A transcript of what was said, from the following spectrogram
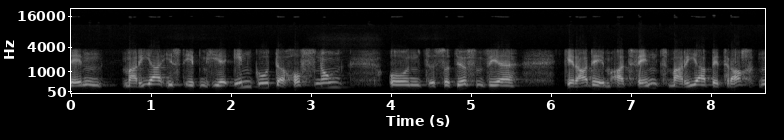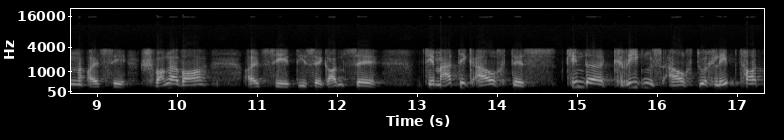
denn Maria ist eben hier in guter Hoffnung und so dürfen wir gerade im Advent Maria betrachten, als sie schwanger war, als sie diese ganze Thematik auch des Kinderkriegens auch durchlebt hat.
